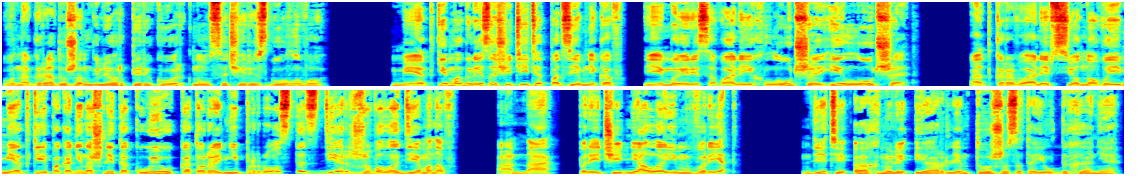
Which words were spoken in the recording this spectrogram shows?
В награду жонглер перекувыркнулся через голову. «Метки могли защитить от подземников, и мы рисовали их лучше и лучше. Открывали все новые метки, пока не нашли такую, которая не просто сдерживала демонов. Она причиняла им вред. Дети ахнули, и Арлен тоже затаил дыхание,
